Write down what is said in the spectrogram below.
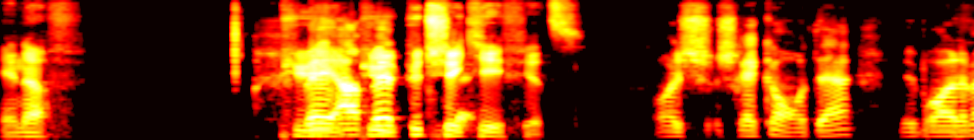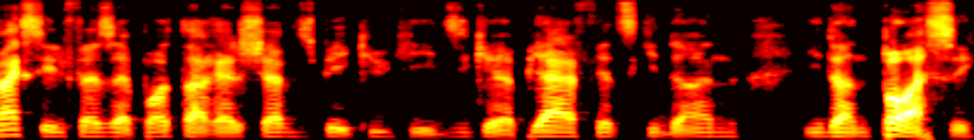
Enough. Puis, en fait, plus de chéquier, ben, Fitz. je, serais content, mais probablement que s'il ne le faisait pas, tu aurais le chef du PQ qui dit que Pierre Fitz qui donne, il donne pas assez.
